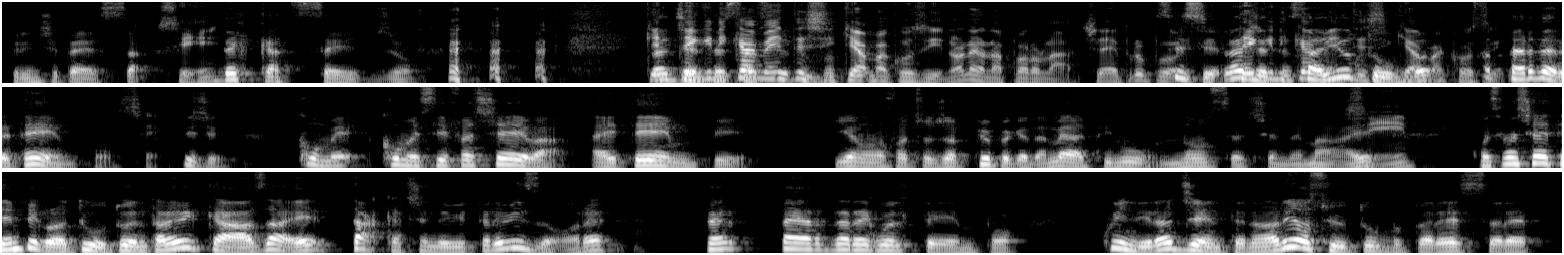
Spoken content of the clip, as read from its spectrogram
principessa sì. del cazzeggio. che tecnicamente si chiama così, non è una parolaccia, è proprio sì, sì, la tecnicamente si chiama così. A perdere tempo. Sì. Dici, come, come, si faceva ai tempi, io non lo faccio già più perché da me la TV non si accende mai. Sì. Come si faceva ai tempi con la TV, tu entravi in casa e tac, accendevi il televisore per perdere quel tempo. Quindi la gente non arriva su YouTube per essere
